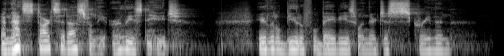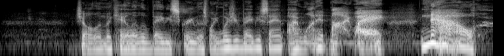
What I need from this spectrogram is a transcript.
And that starts at us from the earliest age your little beautiful babies when they're just screaming. Joel and Michaela, little baby screaming this morning. What's your baby saying? I want it my way now.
